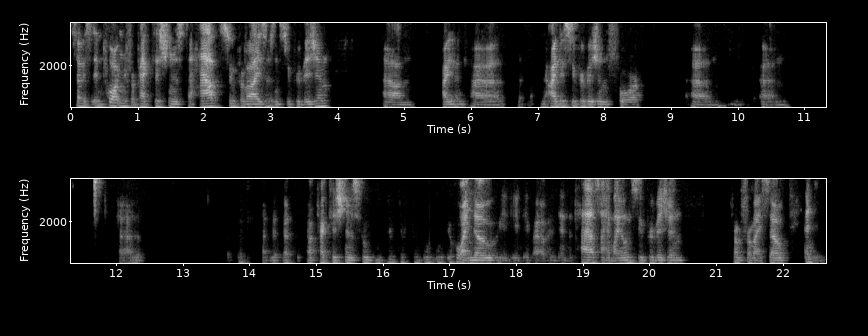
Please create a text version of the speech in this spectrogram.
So it's important for practitioners to have supervisors and supervision. Um, I, uh, I do supervision for um, um, uh, uh, uh, practitioners who, who I know in, uh, in, the past. I have my own supervision from for myself. And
